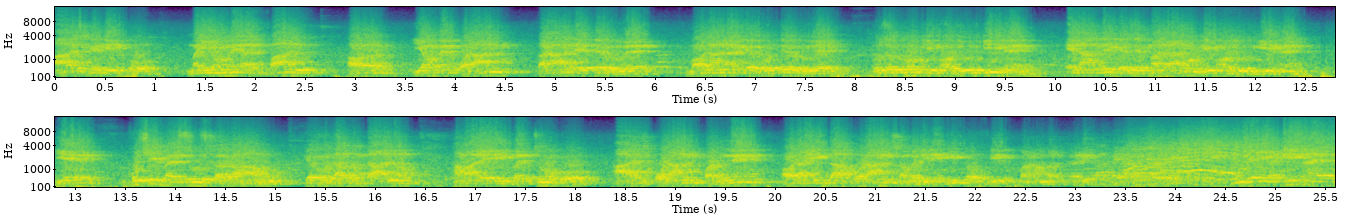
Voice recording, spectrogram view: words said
आज के दिन को मैं योम अतफाल और योम कुरान करार देते हुए, मौलाना के होते हुए, बुज़ुर्गों की मौजूदगी में, इलाके के जिम्मेदारों की मौजूदगी में, ये खुशी महसूस कर रहा हूँ कि खुदा आलम हमारे बच्चों को आज कुरान पढ़ने और आइंदा कुरान समझने की तोफीक बरामद करे। मुझे यकीन है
